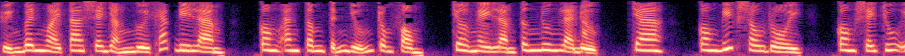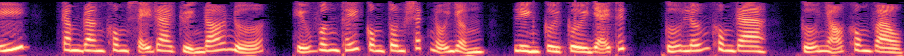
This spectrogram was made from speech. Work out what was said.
chuyện bên ngoài ta sẽ dặn người khác đi làm, con an tâm tĩnh dưỡng trong phòng, chờ ngày làm tân nương là được, cha, con biết sâu rồi, con sẽ chú ý, cam đoan không xảy ra chuyện đó nữa, Hiểu Vân thấy công tôn sách nổi giận, liền cười cười giải thích, cửa lớn không ra, cửa nhỏ không vào,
